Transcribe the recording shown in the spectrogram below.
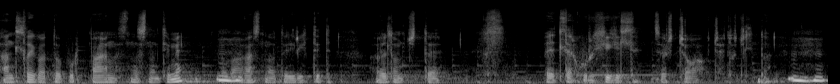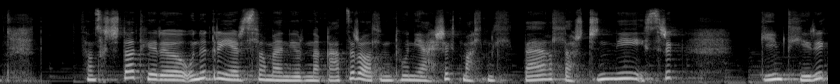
хандлагыг одоо бүр бага наснаас нь тийм ээ? Багаас нь одоо иргэдэд ойлгомжтой байдлаар хүрэхийг л зорж байгаа гэж ойлгож байна даа. Сонсогчдоо тэгэхээр э, өнөөдрийн ярилцлага маань ер нь газар олон түүний ашигт малтмал байгаль орчны эсрэг гимт хэрэг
